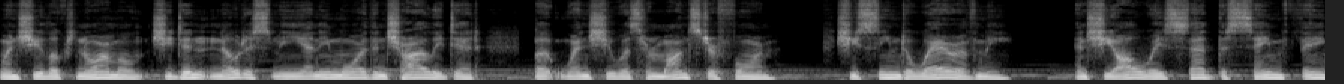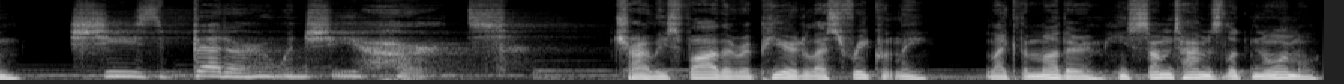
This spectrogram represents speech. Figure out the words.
When she looked normal, she didn't notice me any more than Charlie did, but when she was her monster form, she seemed aware of me, and she always said the same thing. She's better when she hurts. Charlie's father appeared less frequently. Like the mother, he sometimes looked normal,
